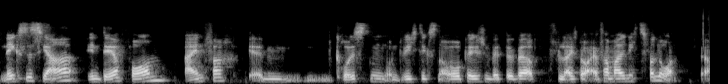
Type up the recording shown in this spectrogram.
nächstes Jahr in der Form einfach im größten und wichtigsten europäischen Wettbewerb vielleicht auch einfach mal nichts verloren. Ja.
